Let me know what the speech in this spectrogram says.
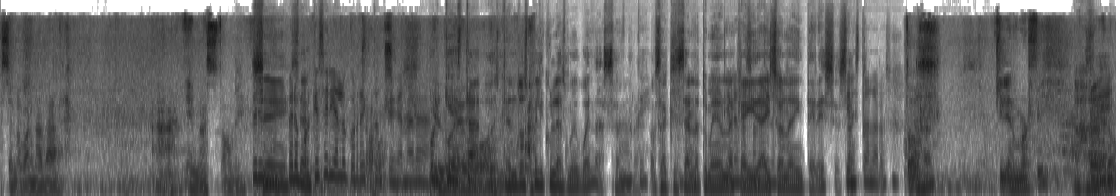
se lo van a dar a Emma Stone. Pero, Sí, pero sí. ¿por qué sería lo correcto que ganara? Por- Porque Y está, luego- están dos películas muy buenas, Sandra. Ah. O sea, que es. Anatomía de una Tienes razón, caída y zona de interés. Tienes toda la razón. Actor, Killian Murphy, Ajá. pero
